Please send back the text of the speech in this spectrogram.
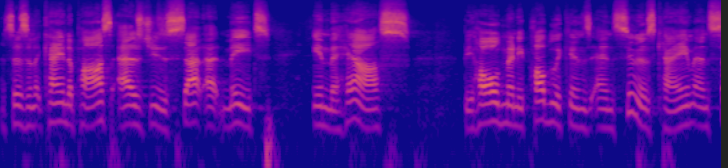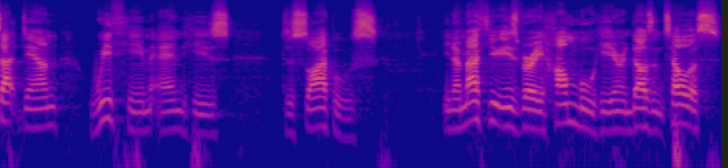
it says, And it came to pass, as Jesus sat at meat in the house, behold, many publicans and sinners came and sat down with him and his disciples. You know, Matthew is very humble here and doesn't tell us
